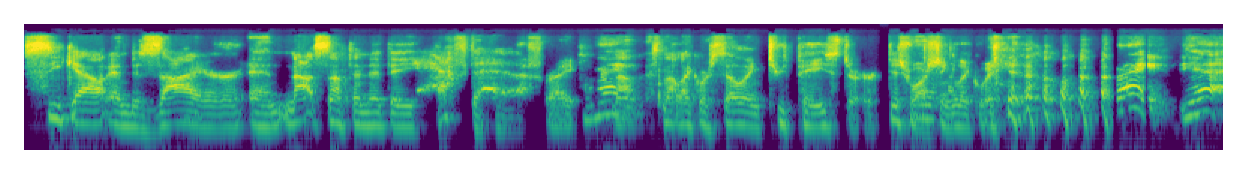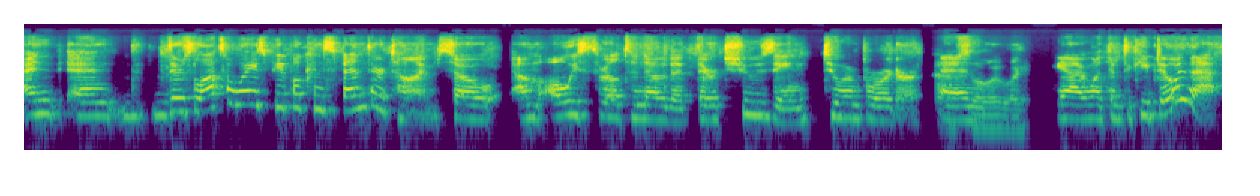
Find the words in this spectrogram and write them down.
seek out and desire and not something that they have to have, right? Right. Not, it's not like we're selling toothpaste or dishwashing liquid. You know? Right. Yeah. And and there's lots of ways people can spend their time. So I'm always thrilled to know that they're choosing to embroider. Absolutely. And yeah, I want them to keep doing that.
